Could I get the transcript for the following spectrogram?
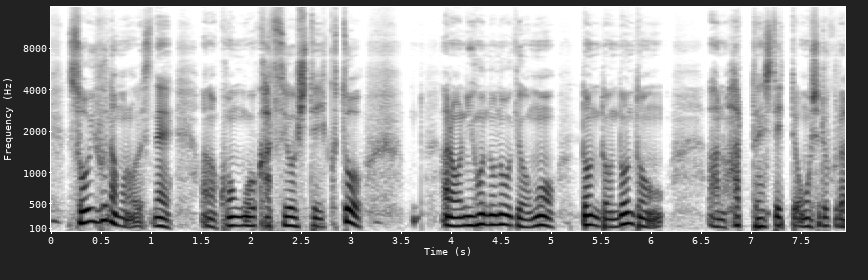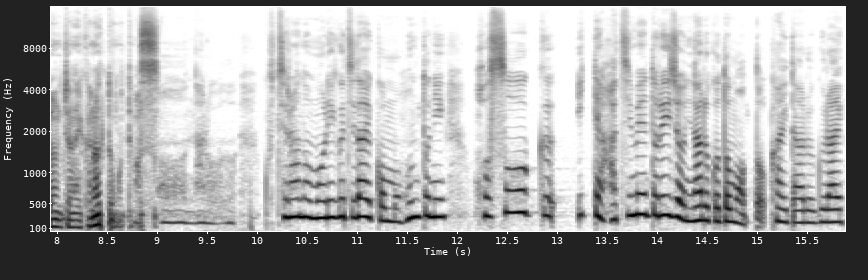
うん、そういうふうなものをですねあの今後活用していくとあの日本の農業もどんどんどんどんあの発展していって面白くなるんじゃないかなと思ってます。なるほどこちらの森口大根も本当に細く1.8メートル以上になることもと書いてあるぐらい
